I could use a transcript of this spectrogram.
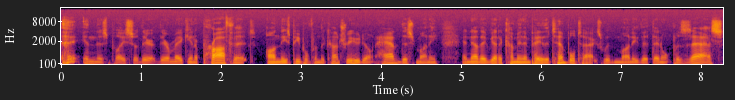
in this place. So they're they're making a profit on these people from the country who don't have this money, and now they've got to come in and pay the temple tax with money that they don't possess.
